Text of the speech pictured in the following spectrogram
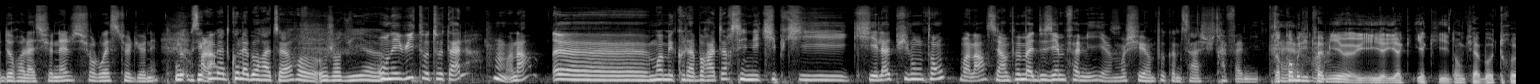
de relationnel sur l'ouest lyonnais. Donc c'est voilà. combien de collaborateurs euh, aujourd'hui On est 8 au total. Voilà. Euh, moi, mes collaborateurs, c'est une équipe qui, qui est là depuis longtemps. Voilà, c'est un peu ma deuxième famille. Moi, je suis un peu comme ça. Je suis très famille. Très, Donc, quand vous dites voilà. famille, il y, y, y, a qui? Donc, il y a votre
